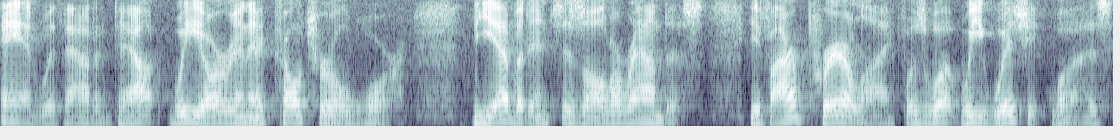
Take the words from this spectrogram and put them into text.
And without a doubt, we are in a cultural war. The evidence is all around us. If our prayer life was what we wish it was,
